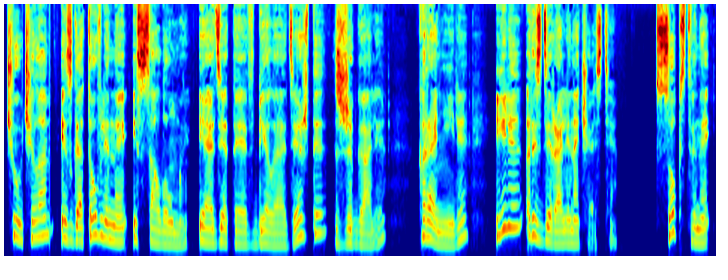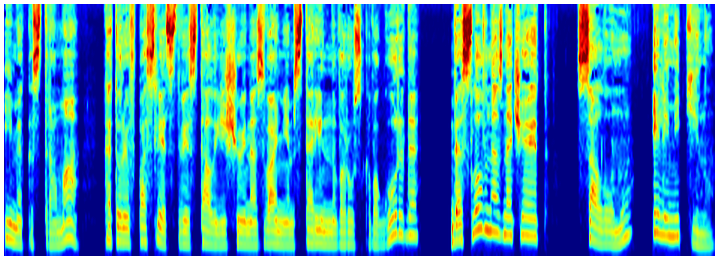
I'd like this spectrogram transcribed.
Чучело, изготовленное из соломы и одетое в белые одежды, сжигали, хоронили или раздирали на части. Собственное имя Кострома, которое впоследствии стало еще и названием старинного русского города, дословно означает «солому» или «мекину».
